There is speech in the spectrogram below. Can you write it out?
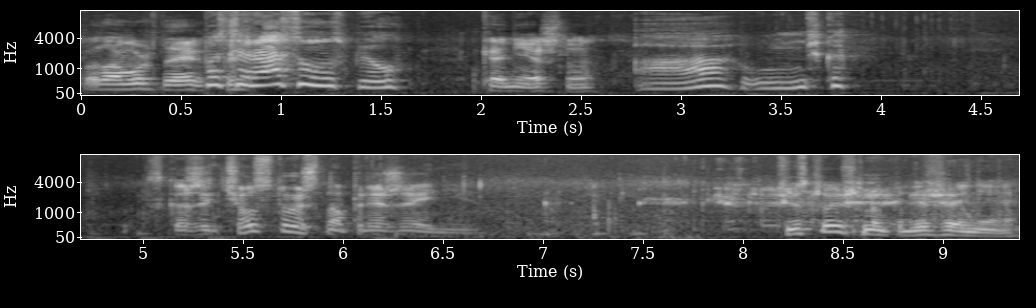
Потому что я... Постираться успел. Конечно. А, умничка. Скажи, чувствуешь напряжение? Чувствуешь напряжение?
